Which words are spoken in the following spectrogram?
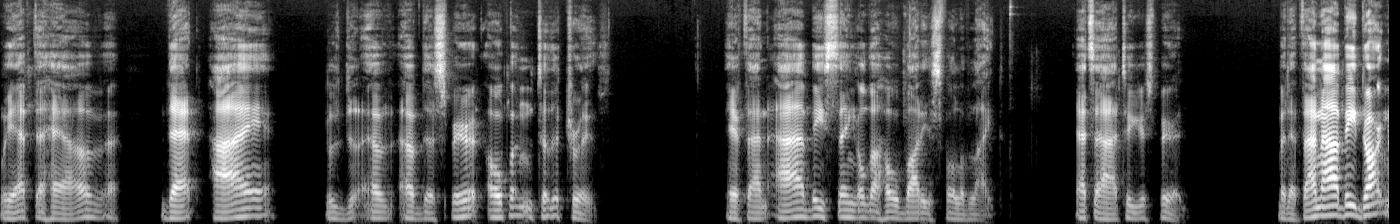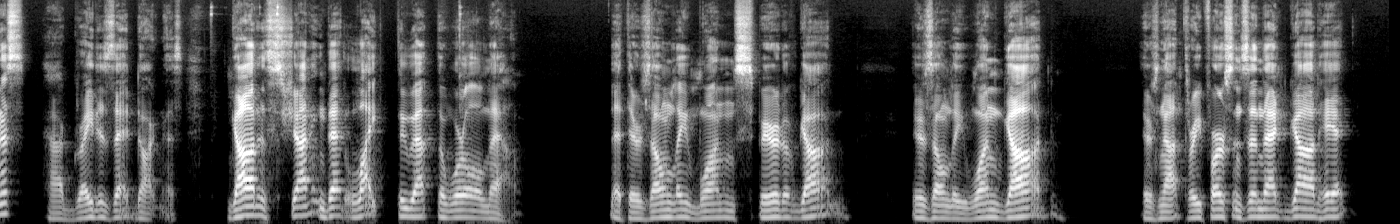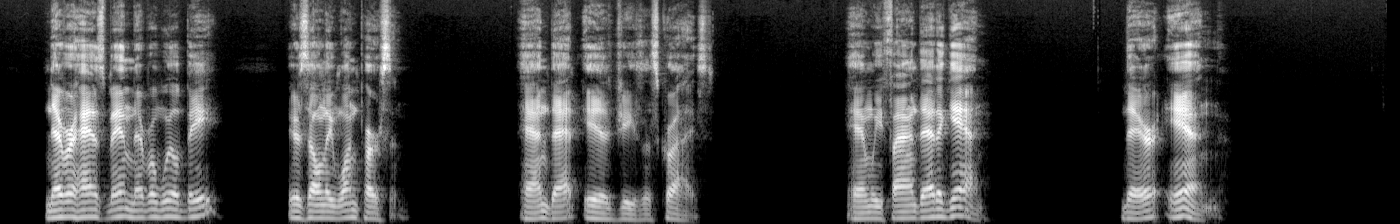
We have to have that eye of, of the Spirit open to the truth. If thine eye be single, the whole body is full of light. That's eye to your spirit. But if thine eye be darkness, how great is that darkness? God is shining that light throughout the world now. That there's only one Spirit of God, there's only one God. There's not three persons in that Godhead. Never has been, never will be. There's only one person, and that is Jesus Christ. And we find that again there in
